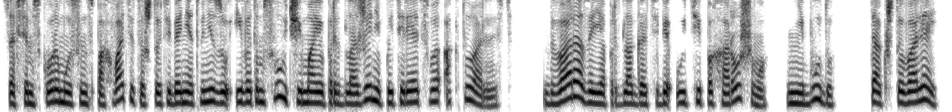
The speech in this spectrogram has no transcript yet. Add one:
Совсем скоро мой сын спохватится, что тебя нет внизу, и в этом случае мое предложение потеряет свою актуальность. Два раза я предлагаю тебе уйти по-хорошему, не буду. Так что валяй,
